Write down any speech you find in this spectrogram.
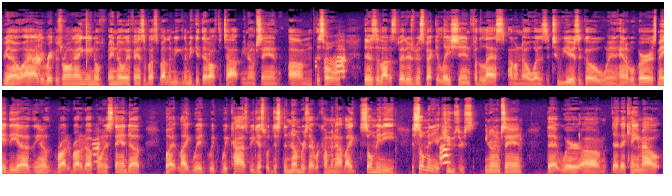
you know I, I, rape is wrong I ain't, ain't no ain't no ifs ands or buts about it. let me let me get that off the top you know what I'm saying um, this whole there's a lot of there's been speculation for the last I don't know was it two years ago when Hannibal Buress made the uh, you know brought brought it up on his stand up but like with, with with Cosby just with just the numbers that were coming out like so many there's so many accusers you know what I'm saying that were um, that that came out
